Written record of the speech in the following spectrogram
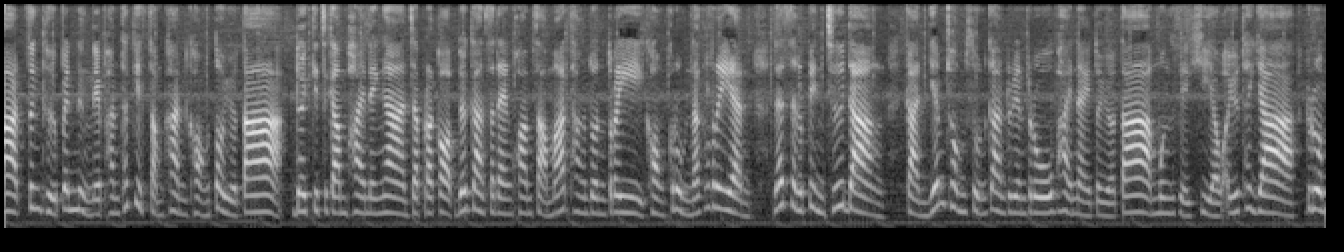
าติ ซึ่งถือเป็นหนึ่งในพันธกิจสำคัญของโตโยต้าโดยกิจกรรมภายในงานจะประกอบด้วยการแสดงความสามารถทางดนตรีของกลุ่มนักเรียน และศิลปินชื่อดัง การเยี่ยมชมศูนย์การเรียนรู้ภายในโตโยต้าเมืองเสียเขียวอยุธยา รวม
